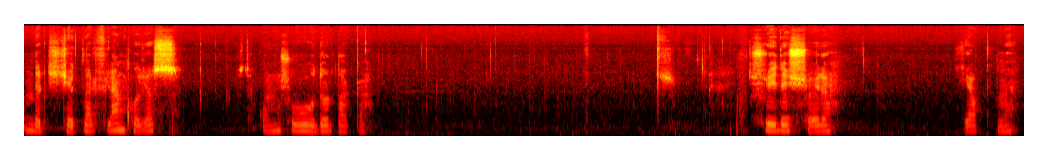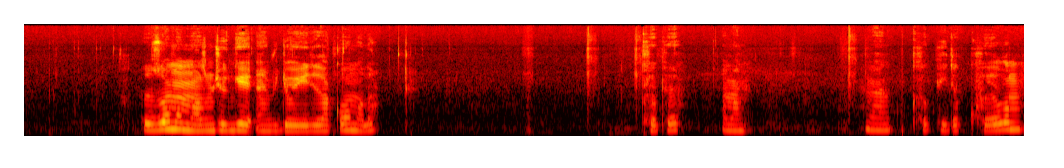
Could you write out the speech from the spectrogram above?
Under çiçekler falan koyacağız. İşte olmuş o 4 dakika. Şurayı da şöyle yaptık mı? Hızlı olmam lazım çünkü video 7 dakika olmalı. Kapı. Aman. Hemen kapıyı da koyalım.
